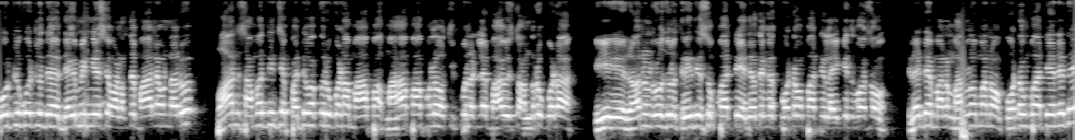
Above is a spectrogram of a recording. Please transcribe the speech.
కోట్లు కోట్లు దిగమింగేసి వాళ్ళంతా బాగానే ఉన్నారు. వారిని సమర్థించే ప్రతి ఒక్కరు కూడా మహా మహాపాపంలో చిక్కున్నట్లే భావిస్తూ అందరూ కూడా ఈ రానున్న రోజుల్లో తెలుగుదేశం పార్టీ అదేవిధంగా కూటమి పార్టీల ఐక్యత కోసం ఎందుకంటే మనం మనలో మనం కూటమి పార్టీ అనేది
